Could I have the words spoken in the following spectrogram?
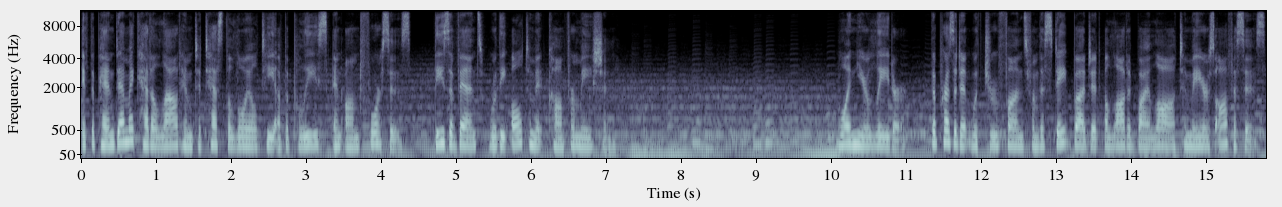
If the pandemic had allowed him to test the loyalty of the police and armed forces, these events were the ultimate confirmation. One year later, the president withdrew funds from the state budget allotted by law to mayors' offices,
